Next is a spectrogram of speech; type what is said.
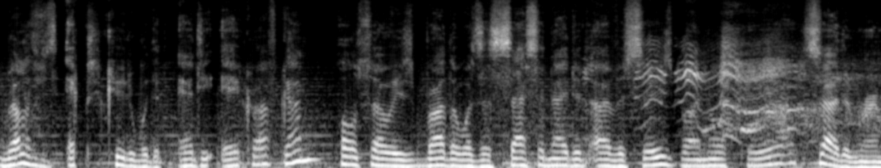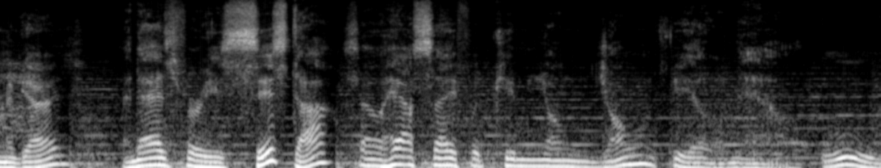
relatives executed with an anti-aircraft gun? Also, his brother was assassinated overseas by North Korea, so the rumour goes. And as for his sister, so how safe would Kim Jong Jong feel now? Ooh.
